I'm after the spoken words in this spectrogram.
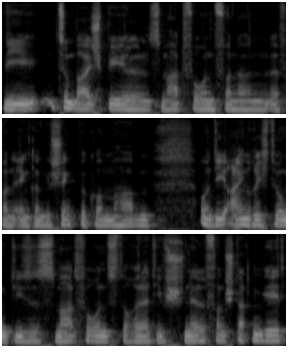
die zum Beispiel ein Smartphone von, einem, äh, von Enkeln geschenkt bekommen haben und die Einrichtung dieses Smartphones doch relativ schnell vonstatten geht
